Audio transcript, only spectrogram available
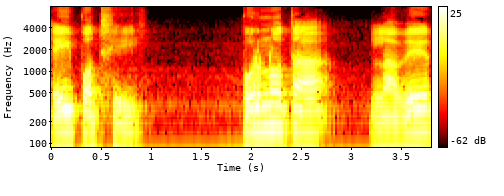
এই পথে পূর্ণতা লাভের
